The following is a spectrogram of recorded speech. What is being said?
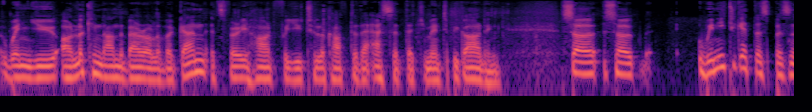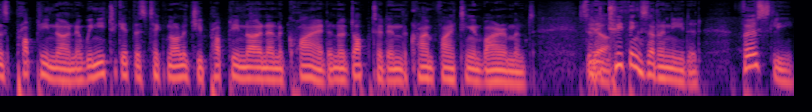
when you are looking down the barrel of a gun, it's very hard for you to look after the asset that you're meant to be guarding. So, so we need to get this business properly known and we need to get this technology properly known and acquired and adopted in the crime fighting environment. So there are two things that are needed. Firstly,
